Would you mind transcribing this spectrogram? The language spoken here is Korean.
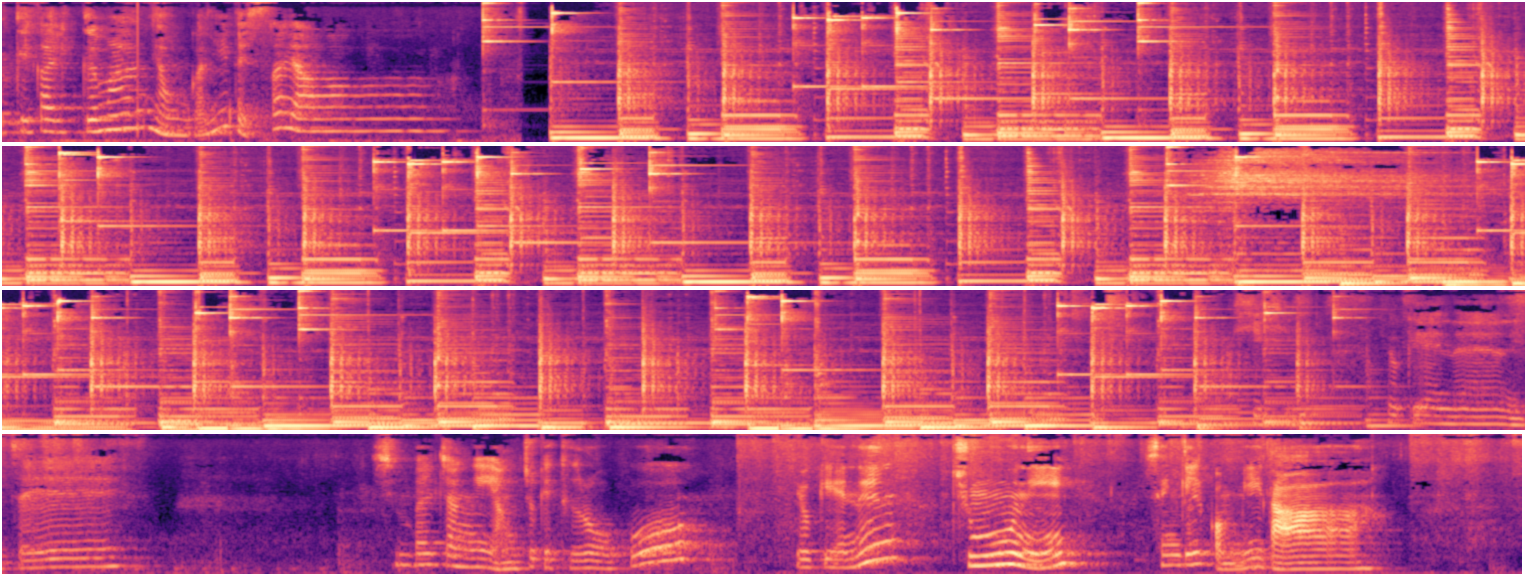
이렇게 깔끔한 현관이 됐어요. 신발장이 양쪽에 들어오고 여기에는 중문이 생길 겁니다.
